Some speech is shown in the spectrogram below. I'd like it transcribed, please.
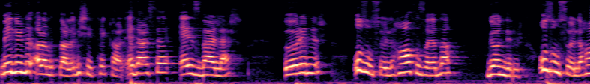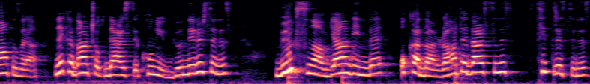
belirli aralıklarla bir şey tekrar ederse ezberler, öğrenir, uzun süreli hafızaya da gönderir. Uzun süreli hafızaya ne kadar çok dersi, konuyu gönderirseniz büyük sınav geldiğinde o kadar rahat edersiniz. Stresiniz,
